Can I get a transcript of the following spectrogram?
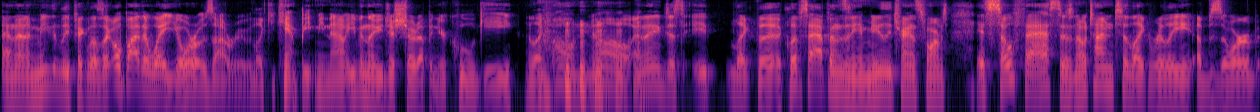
and then immediately Piccolo's like, "Oh, by the way, you're Ozaru. Like, you can't beat me now, even though you just showed up in your cool gi." And like, "Oh no!" and then he just it like the eclipse happens, and he immediately transforms. It's so fast. There's no time to like really absorb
